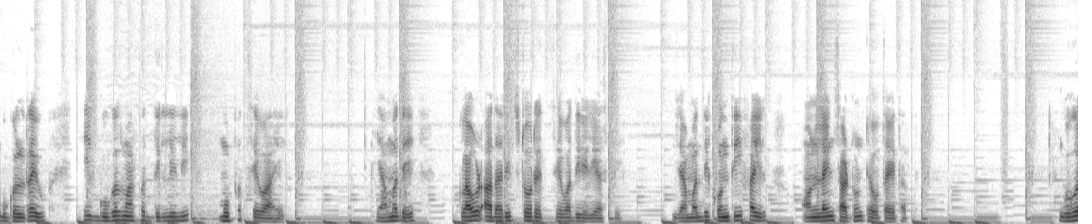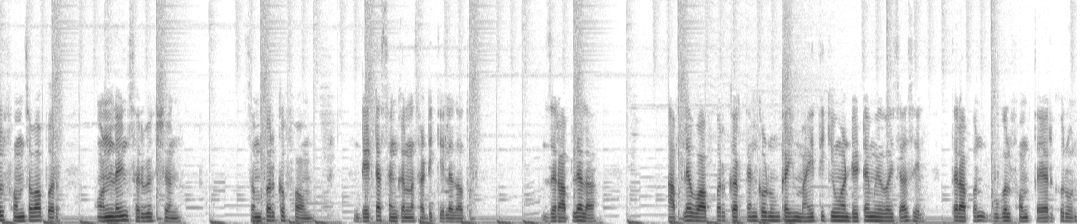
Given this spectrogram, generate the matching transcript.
गुगल ड्राईव्ह ही गुगलमार्फत दिलेली मोफत सेवा आहे. यामध्ये क्लाउड आधारित स्टोरेज सेवा दिलेली असते ज्यामध्ये कोणतीही फाईल ऑनलाईन साठवून ठेवता येतात. गुगल फॉर्मचा वापर ऑनलाईन सर्वेक्षण संपर्क फॉर्म डेटा संकलनासाठी केला जातो. जर आपल्याला आपल्या वापरकर्त्यांकडून काही माहिती किंवा डेटा मिळवायचा असेल तर आपण गुगल फॉर्म तयार करून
